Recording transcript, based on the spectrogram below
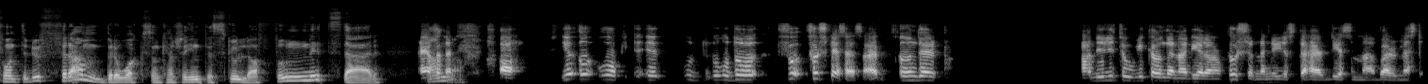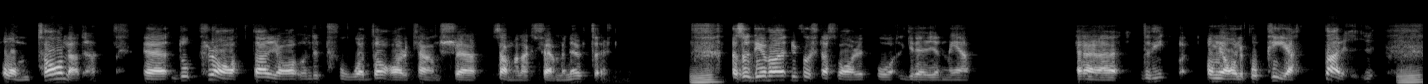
får inte du fram bråk som kanske inte skulle ha funnits där Jag annars? Ja, ja, och, och, eh, och, och då, för, först ska jag säga så här. Under, ja, det är lite olika under den här delen av kursen, men just det här det som har varit mest omtalade. Eh, då pratar jag under två dagar, kanske sammanlagt fem minuter. Mm. Alltså det var det första svaret på grejen med eh, om jag håller på och petar i. Mm.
